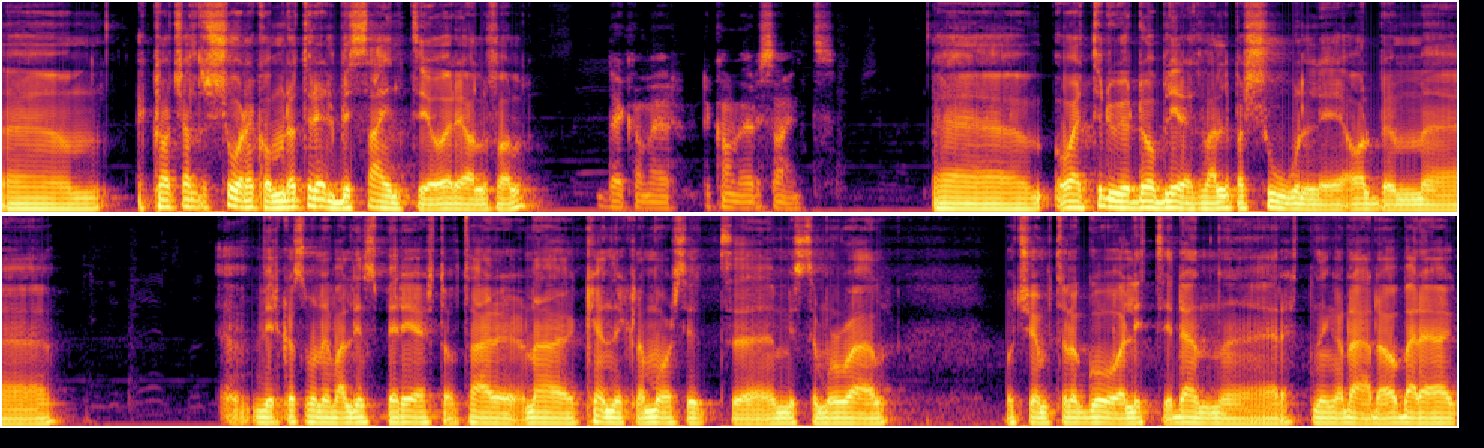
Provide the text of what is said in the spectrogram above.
Um, jeg klarer ikke helt å se det komme, da tror jeg det blir seint i år, i alle fall. Det kan være, det kan være seint. Uh, og jeg tror da blir det et veldig personlig album. Uh, virker som han er veldig inspirert av Kendrick Lamar sitt uh, Mr. Morale. Og kommer til å gå litt i den uh, retninga der. da, og bare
